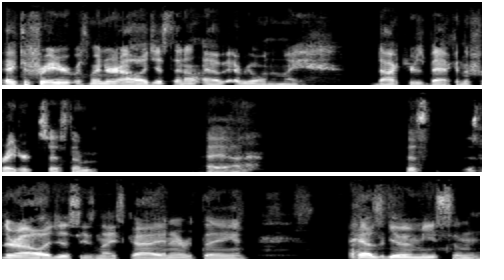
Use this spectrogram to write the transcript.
back to Froedtert with my neurologist, and I'll have every one of my doctors back in the Froedtert system. I uh, this this neurologist, he's a nice guy and everything, and has given me some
